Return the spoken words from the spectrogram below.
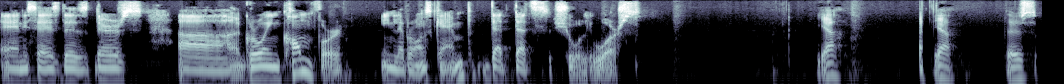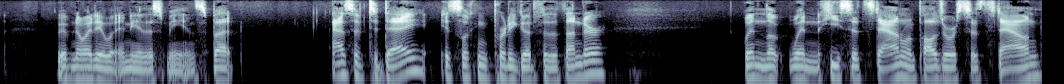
and he says there's there's uh, growing comfort in LeBron's camp. That that's surely worse. Yeah. Yeah. There's we have no idea what any of this means, but as of today, it's looking pretty good for the Thunder. When the when he sits down, when Paul George sits down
